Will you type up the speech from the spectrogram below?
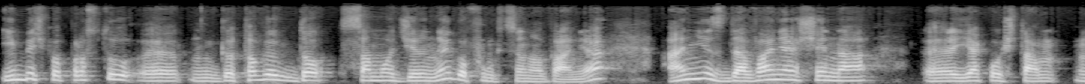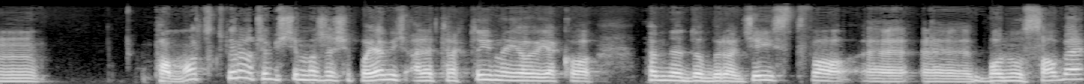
i być po prostu e, gotowym do samodzielnego funkcjonowania, a nie zdawania się na e, jakąś tam mm, pomoc, która oczywiście może się pojawić, ale traktujmy ją jako pewne dobrodziejstwo bonusowe,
